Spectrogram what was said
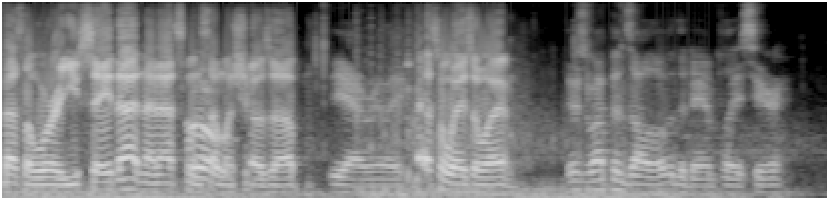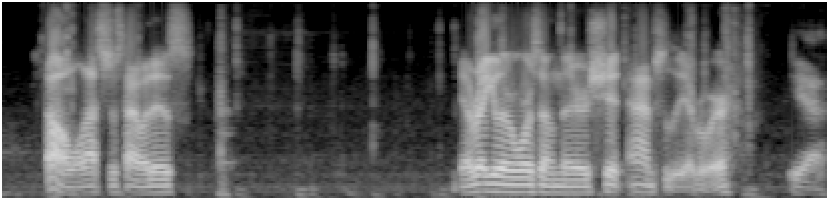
That's the worry. You say that, and then that's when Oh. someone shows up. yeah, really. That's a ways away. There's weapons all over the damn place here. Oh well, that's just how it is. Yeah, regular Warzone, there's shit absolutely everywhere, Yeah.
